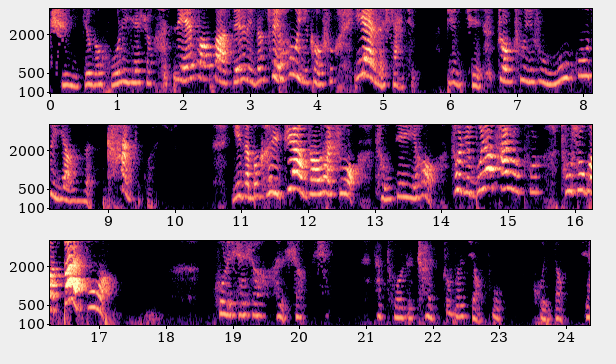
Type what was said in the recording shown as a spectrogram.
吃一惊的狐狸先生连忙把嘴里的最后一口书咽了下去，并且装出一副无辜的样子看着管理员：“你怎么可以这样糟蹋书？从今以后，从你不要踏入图图书馆半步！”狐狸先生很生气，他拖着沉重的脚步。回到家，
